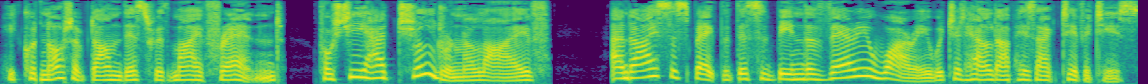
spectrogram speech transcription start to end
He could not have done this with my friend, for she had children alive, and I suspect that this had been the very worry which had held up his activities.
